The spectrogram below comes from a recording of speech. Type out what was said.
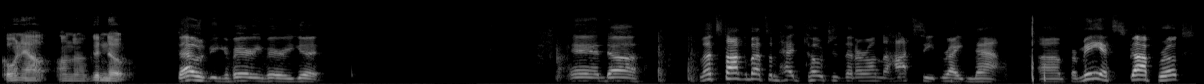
going out on a good note. That would be very very good. And uh, let's talk about some head coaches that are on the hot seat right now. Um, for me, it's Scott Brooks,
